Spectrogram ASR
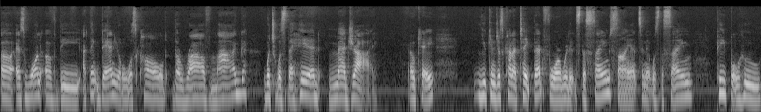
uh, as one of the, I think Daniel was called the Rav Mag, which was the head magi. Okay, you can just kind of take that forward. It's the same science, and it was the same people who,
